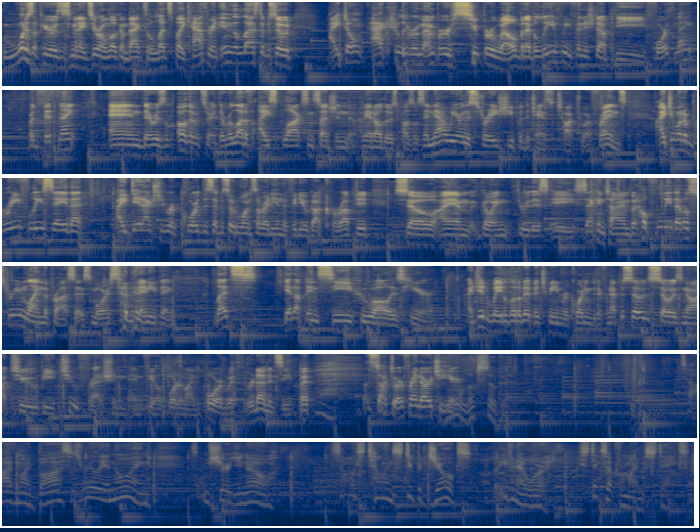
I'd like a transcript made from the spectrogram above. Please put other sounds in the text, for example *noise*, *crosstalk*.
What is up, heroes? This is MidniteZer0, and welcome back to Let's Play Catherine. In the last episode, I don't actually *laughs* remember super well, but I believe we finished up the fourth night, or the fifth night, and there was, oh, that's right, there were a lot of ice blocks and such, and we had all those puzzles, and now we are in the Stray Sheep with the chance to talk to our friends. I do want to briefly say that I did actually record this episode once already, and the video got corrupted, so I am going through this a second time, but hopefully that'll streamline the process more *laughs* so than anything. Let's get up and see who all is here. I did wait a little bit between recording the different episodes so as not to be too fresh and, and feel borderline bored with redundancy, but let's talk to our friend Archie here. don't look so good. Todd, my boss, is really annoying, as I'm sure you know. He's always telling stupid jokes, but even at work, he sticks up for my mistakes.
